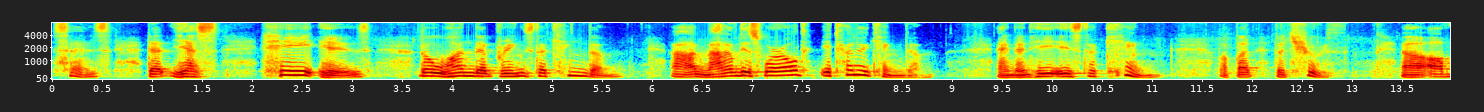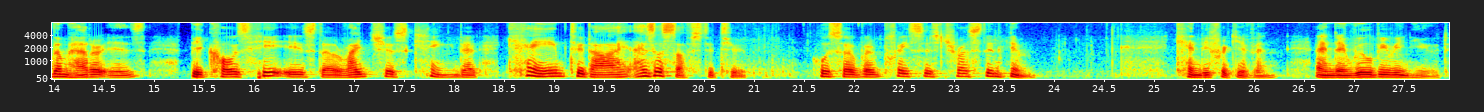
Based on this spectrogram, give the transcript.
says that yes, He is the one that brings the kingdom, uh, not of this world, eternal kingdom. And then He is the King. But, but the truth uh, of the matter is because he is the righteous king that came to die as a substitute. Whosoever places trust in him can be forgiven and then will be renewed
